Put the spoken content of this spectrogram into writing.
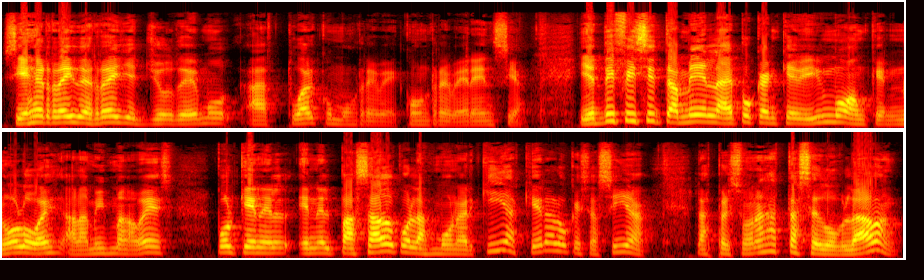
Si es el Rey de Reyes, yo debo actuar como con reverencia. Y es difícil también en la época en que vivimos, aunque no lo es a la misma vez, porque en el, en el pasado con las monarquías, ¿qué era lo que se hacía? Las personas hasta se doblaban.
